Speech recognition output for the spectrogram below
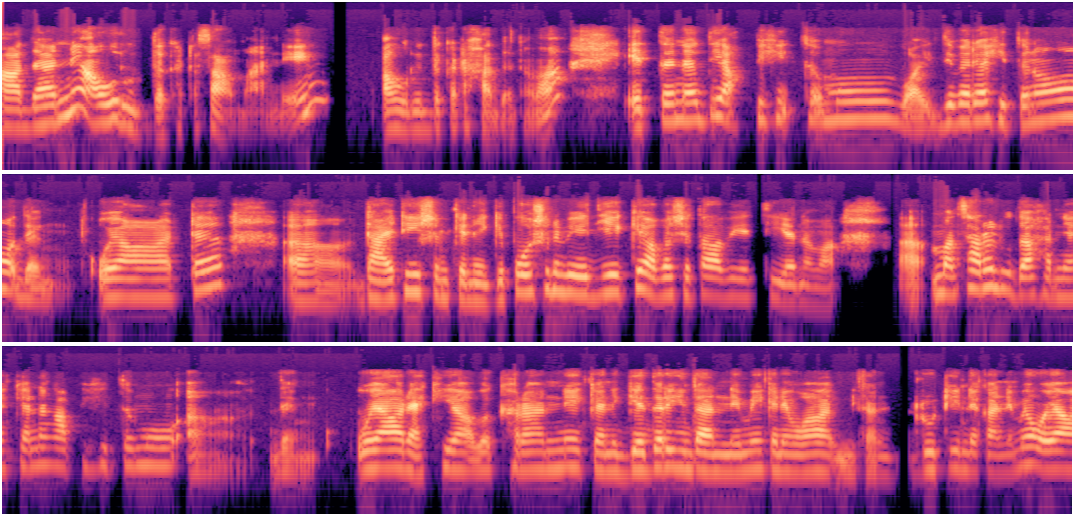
හදන්නේ අවුරුද්දකට සාමාන්‍යයෙන් අවුරුද්ධකට හදනවා. එතනදි අපි හිතමු වෛද්‍යවරයා හිතනෝ දැන් ඔයාට ඩයිටීෂන් කෙනෙක්ගේ පෝෂණ වේදියගේ අවශ්‍යතාවය තියෙනවා. මත් සරල උදාහරණයක් යන්න අපි හිතමු දැන් ඔයා රැකියාව කරන්නේ කැන ගෙදර ඉදන්නේ මේ කෙනවා නිකන් රුටීන් එකන්නෙම ඔයා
